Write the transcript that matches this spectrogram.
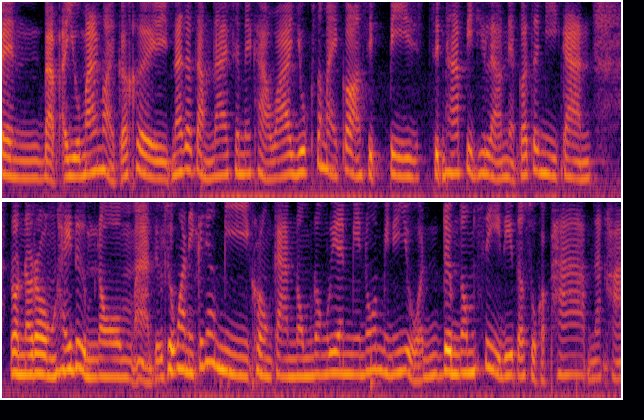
เป็นแบบอายุมากหน่อยก็เคย น่าจะจำได้ใช่ไหมคะว่ายุคสมัยก่อน 10 ปี 15 ปีที่แล้วเนี่ยก็จะมีการรณรงค์ให้ดื่มนมอะทุกวันนี้ก็ยังมีโครงการนมโรงเรียนมีโน่นมีนี่อยู่ดื่มนมสี่ดีต่อสุขภาพนะคะ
